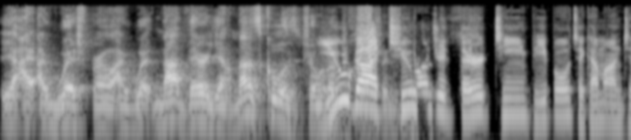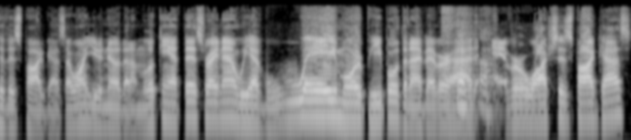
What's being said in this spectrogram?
Yeah, I, I wish, bro. I would not there yet. I'm not as cool as Jonah. You got 213 people to come on to this podcast. I want you to know that I'm looking at this right now. We have way more people than I've ever had ever watch this podcast.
